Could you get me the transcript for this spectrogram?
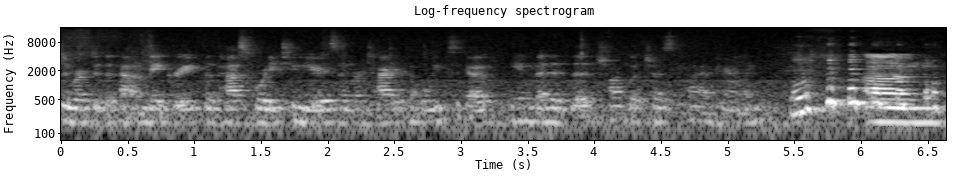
actually worked at the Fountain Bakery for the past 42 years and retired a couple weeks ago. He invented the chocolate chess pie, apparently. Um,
